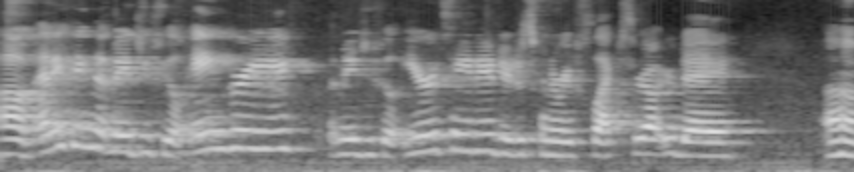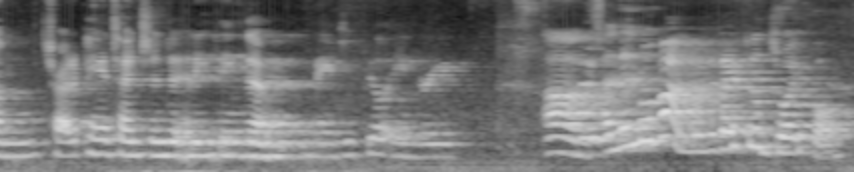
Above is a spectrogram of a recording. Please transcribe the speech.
Um, anything that made you feel angry, that made you feel irritated, you're just going to reflect throughout your day. Um, try to pay attention to anything that made you feel angry. Um, and then move on. When did I feel joyful?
